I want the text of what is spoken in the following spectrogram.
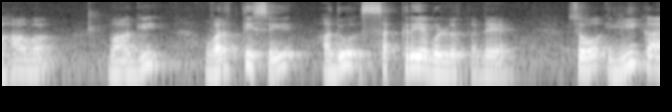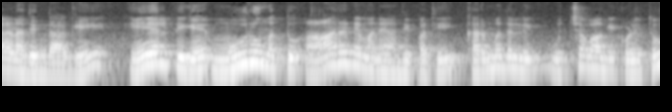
ಭಾವವಾಗಿ ವರ್ತಿಸಿ ಅದು ಸಕ್ರಿಯಗೊಳ್ಳುತ್ತದೆ. ಸೊ ಈ ಕಾರಣದಿಂದಾಗಿ ಎ ಎಲ್ ಪಿಗೆ ಮೂರು ಮತ್ತು ಆರನೇ ಮನೆ ಅಧಿಪತಿ ಕರ್ಮದಲ್ಲಿ ಉಚ್ಚವಾಗಿ ಕುಳಿತು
